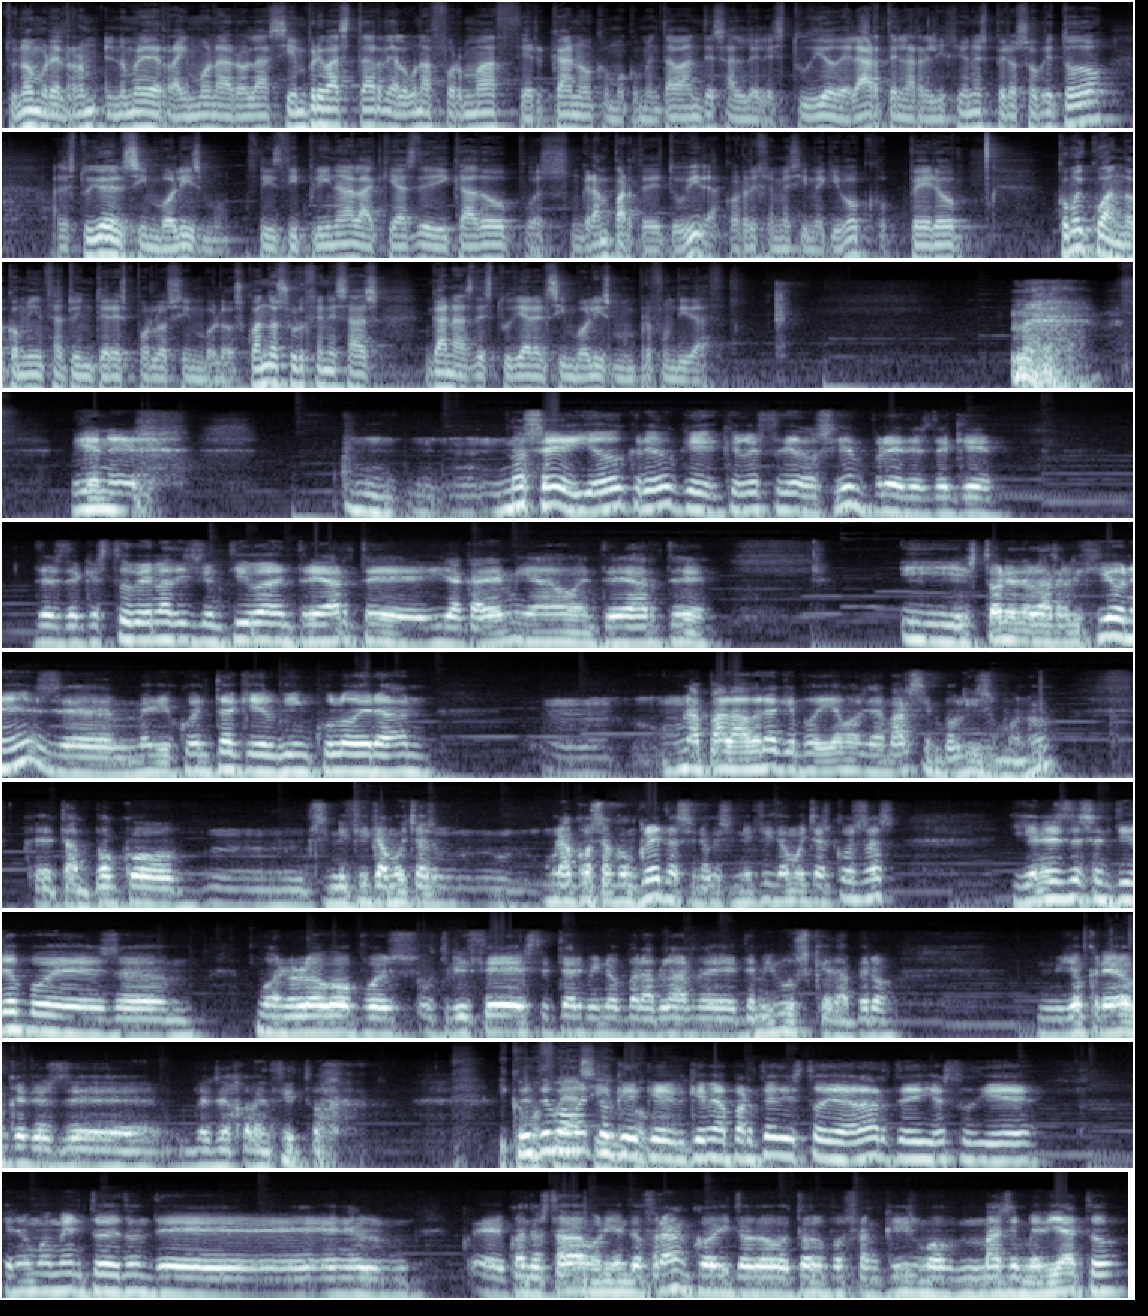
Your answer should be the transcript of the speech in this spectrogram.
tu nombre, el, nombre de Raimón Arola, siempre va a estar de alguna forma cercano, como comentaba antes, al del estudio del arte en las religiones, pero sobre todo al estudio del simbolismo, disciplina a la que has dedicado pues gran parte de tu vida, corrígeme si me equivoco, pero ¿cómo y cuándo comienza tu interés por los símbolos? ¿Cuándo surgen esas ganas de estudiar el simbolismo en profundidad? Bien, eh, no sé, yo creo que, lo he estudiado siempre, desde que, desde que estuve en la disyuntiva entre arte y academia o entre arte y historia de las religiones, eh, me di cuenta que el vínculo era mm, una palabra que podíamos llamar simbolismo, ¿no? que tampoco mm, significa muchas, una cosa concreta, sino que significa muchas cosas. Y en ese sentido, pues, eh, bueno, luego pues utilicé este término para hablar de, de mi búsqueda, pero yo creo que desde, desde jovencito. Desde el momento que, me aparté de historia del arte y estudié en un momento donde, eh, cuando estaba muriendo Franco y todo, todo el posfranquismo más inmediato,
